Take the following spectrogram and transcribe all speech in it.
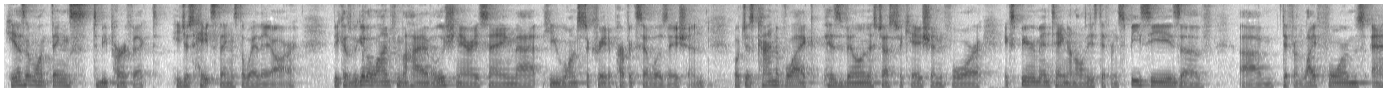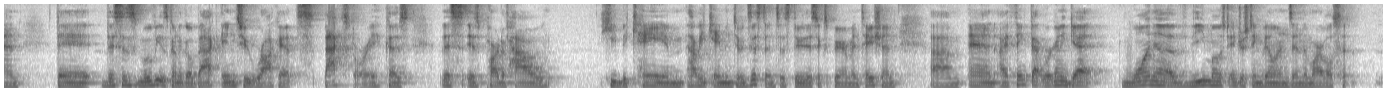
he doesn't want things to be perfect. He just hates things the way they are. Because we get a line from the High Evolutionary saying that he wants to create a perfect civilization, which is kind of like his villainous justification for experimenting on all these different species of um, different life forms. And this is movie is going to go back into Rocket's backstory because this is part of how he became how he came into existence is through this experimentation um, and i think that we're going to get one of the most interesting villains in the marvel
